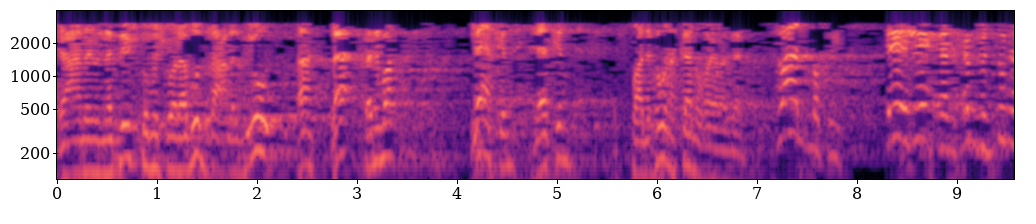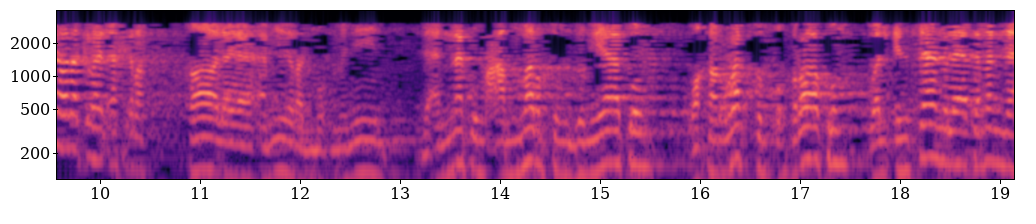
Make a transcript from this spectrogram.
يعني نتيجته مش ولا بد على البيوت. ها؟ لا ثاني مرة. لكن لكن الصالحون كانوا غير ذلك. سؤال بسيط. إيه ليه إحنا نحب الدنيا ونكره الآخرة؟ قال يا أمير المؤمنين لأنكم عمرتم دنياكم وخربتم أخراكم والإنسان لا يتمنى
